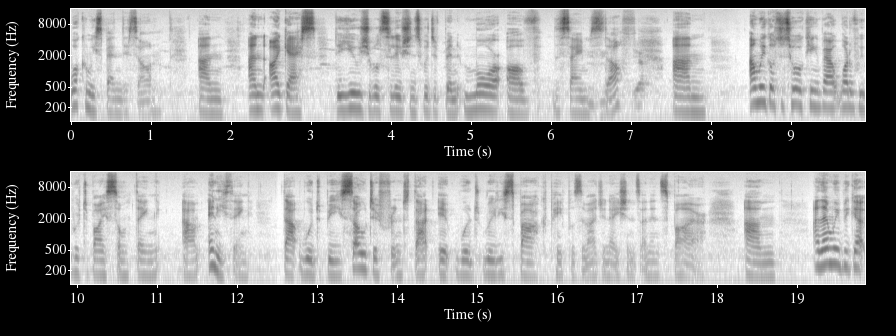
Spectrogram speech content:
what can we spend this on. And and I guess the usual solutions would have been more of the same Mm-hmm. stuff. Yeah. Um, and we got to talking about what if we were to buy something, um, anything that would be so different that it would really spark people's imaginations and inspire. Um, and then we began.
